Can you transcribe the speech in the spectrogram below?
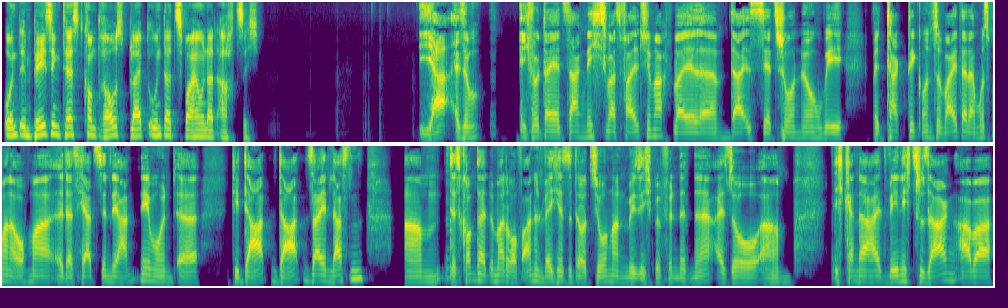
und im Pacing-Test kommt raus, bleibt unter 280. Ja, also ich würde da jetzt sagen, nicht was falsch gemacht, weil äh, da ist jetzt schon irgendwie mit Taktik und so weiter, da muss man auch mal äh, das Herz in die Hand nehmen und äh, die Daten Daten sein lassen. Ähm, das kommt halt immer darauf an, in welcher Situation man sich befindet. Ne? Also ähm, ich kann da halt wenig zu sagen, aber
